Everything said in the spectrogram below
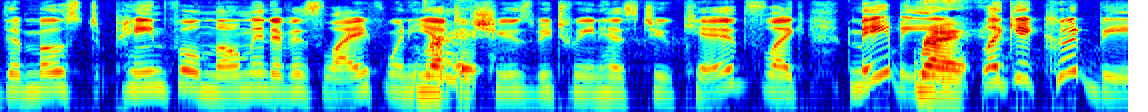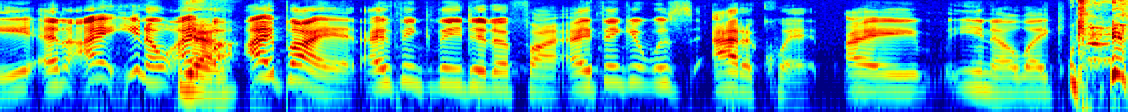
the most painful moment of his life when he had to choose between his two kids? Like, maybe, Right. like it could be. And I, you know, I, Yeah. bu- I buy it. I think they did a fine. I think it was adequate. I, you know, like I,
